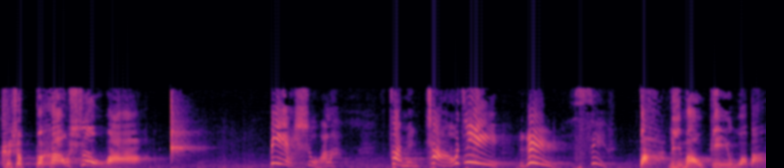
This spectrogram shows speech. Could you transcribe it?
可是不好受啊！别说了，咱们着急儿行。把礼帽给我吧。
